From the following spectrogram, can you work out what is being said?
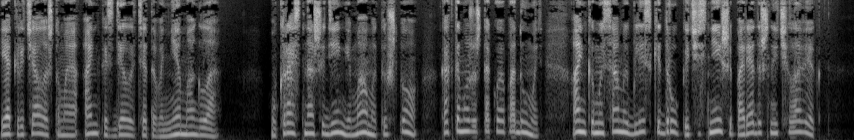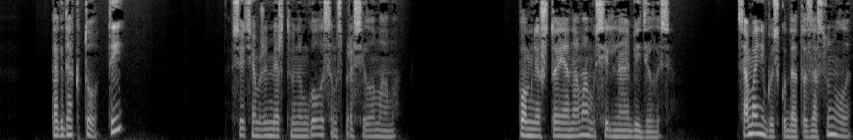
Я кричала, что моя Анька сделать этого не могла. «Украсть наши деньги? Мама, ты что? Как ты можешь такое подумать? Анька мой самый близкий друг и честнейший, порядочный человек». «Тогда кто? Ты?» все тем же мертвенным голосом спросила мама. Помню, что я на маму сильно обиделась. Сама, небось, куда-то засунула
